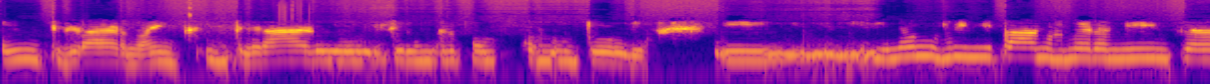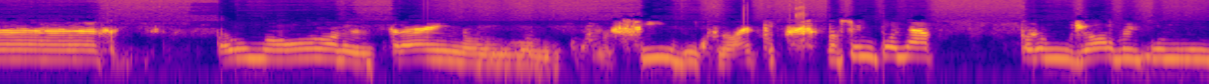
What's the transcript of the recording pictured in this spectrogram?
integrar, não é? Integrar o ser humano como, como um todo. E, e não nos limitarmos meramente a, a uma hora de treino físico, não é? Porque nós temos que olhar para um jovem como um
